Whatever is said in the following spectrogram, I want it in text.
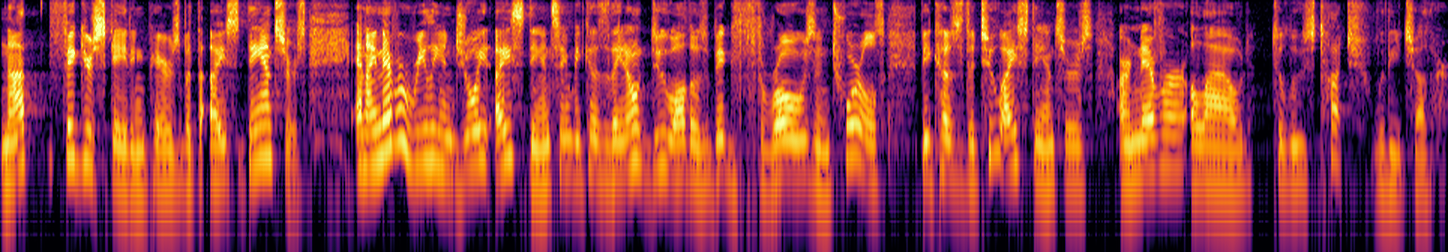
not figure skating pairs, but the ice dancers. And I never really enjoyed ice dancing because they don't do all those big throws and twirls because the two ice dancers are never allowed to lose touch with each other.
